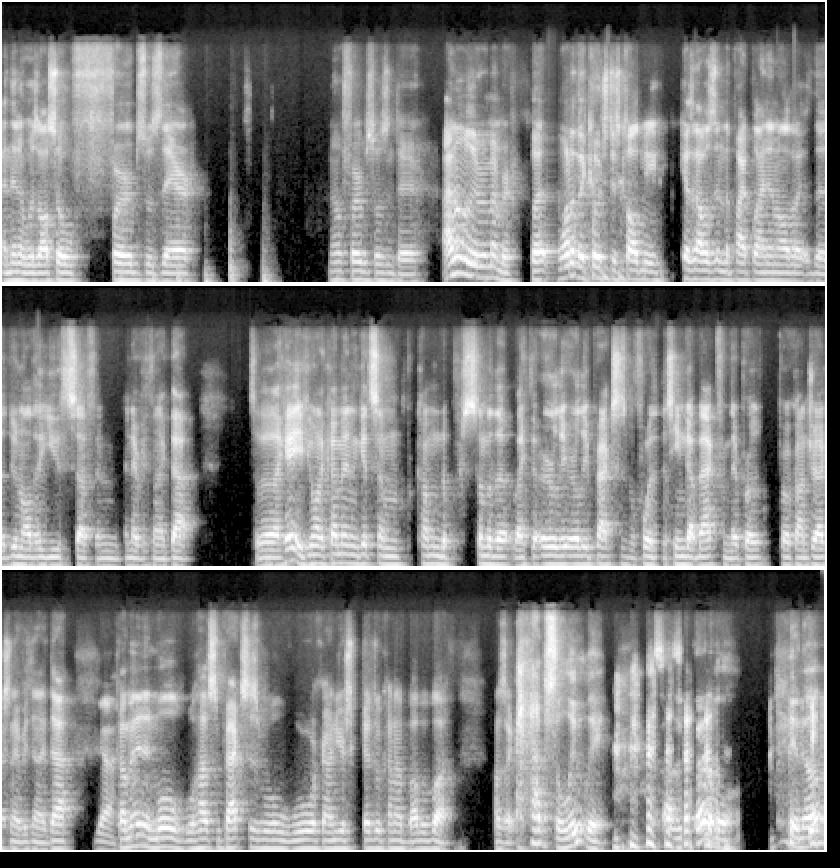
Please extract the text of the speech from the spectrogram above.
And then it was also Ferbs was there. No, Ferbs wasn't there. I don't really remember, but one of the coaches called me because I was in the pipeline and all the, the doing all the youth stuff and, and everything like that. So they're like, hey, if you want to come in and get some, come to some of the like the early early practices before the team got back from their pro pro contracts and everything like that. Yeah. Come in and we'll we'll have some practices. We'll we'll work on your schedule, kind of blah blah blah. I was like, absolutely, that sounds incredible. You know,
